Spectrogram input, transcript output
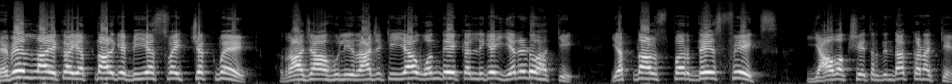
ರೆಬೆಲ್ ನಾಯಕ ಯತ್ನಾಳ್ಗೆ ಬಿಎಸ್ವೈ ಚೆಕ್ಮೇಟ್. ರಾಜಾ ಹುಲಿ ರಾಜಕೀಯ ಒಂದೇ ಕಲ್ಲಿಗೆ ಎರಡು ಹಕ್ಕಿ. ಯತ್ನಾಳ್ ಸ್ಪರ್ಧೆ ಫಿಕ್ಸ್. ಯಾವ ಕ್ಷೇತ್ರದಿಂದ ಕಣಕ್ಕೆ?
